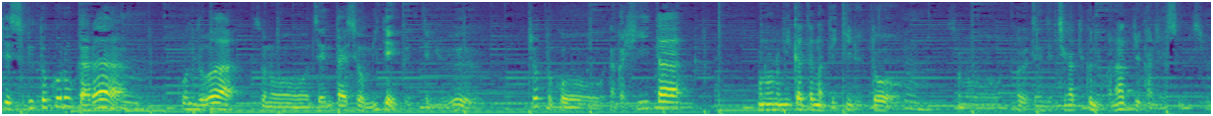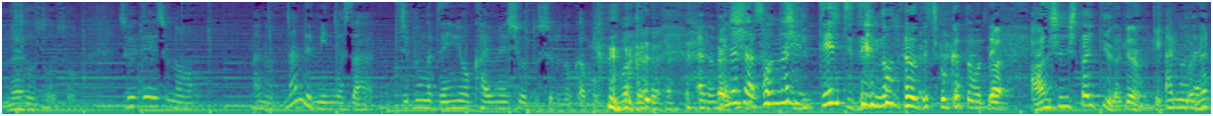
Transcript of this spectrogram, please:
てするところから、今度はその全体性を見ていくっていうちょっとこうなんか引いたものの見方ができると、そのまだ全然違ってくるのかなっていう感じがするんですよね。そうそうそう。それでそのあのなんでみんなさ自分が全容解明しようとするのかも分かる。あの皆さんそんなに全知全能なのでしょうかと思って。まあ安心したいっていうだけなの結局はね。あのね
